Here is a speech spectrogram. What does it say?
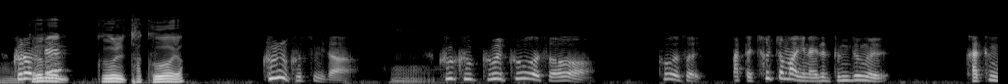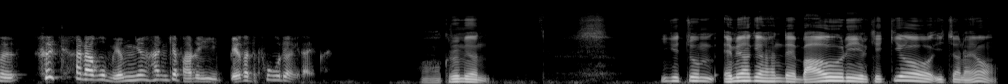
아, 그런데- 그걸 다 그어요? 그걸 그었습니다. 어. 그, 그, 그걸 그어서, 그어서 앞에 철조망이나 이런 등등을, 같은 걸 설치하라고 명령한 게 바로 이 맥아더 포고령이라니까요. 아 그러면 이게 좀 애매하긴 한데 마을이 이렇게 끼어 있잖아요.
